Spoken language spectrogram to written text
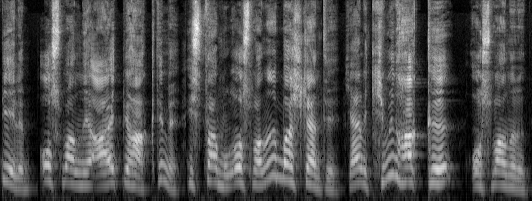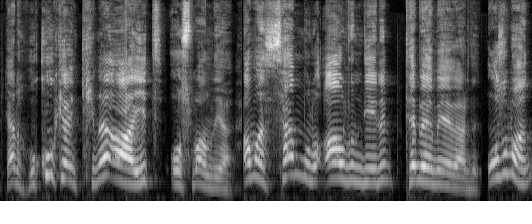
diyelim Osmanlı'ya ait bir hak değil mi? İstanbul Osmanlı'nın başkenti. Yani kimin hakkı? Osmanlı'nın. Yani hukuken kime ait? Osmanlı'ya. Ama sen bunu aldın diyelim TBMM'ye verdin. O zaman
